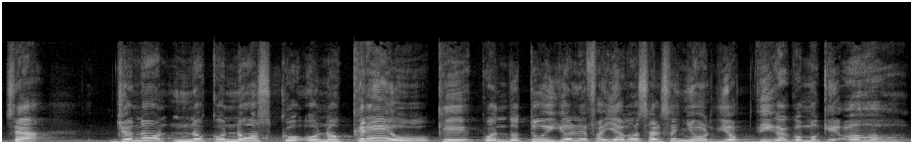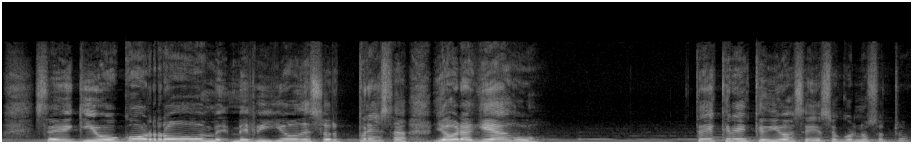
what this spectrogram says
O sea, yo no, no conozco o no creo que cuando tú y yo le fallamos al Señor, Dios diga como que, oh, se equivocó, me, me pilló de sorpresa y ahora qué hago. ¿Ustedes creen que Dios hace eso con nosotros?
